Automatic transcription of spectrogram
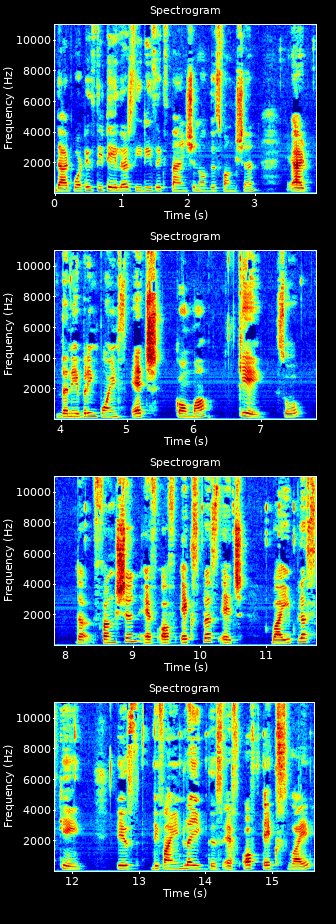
that what is the Taylor series expansion of this function at the neighboring points h comma k. So the function f of x plus h y plus k is defined like this f of x y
